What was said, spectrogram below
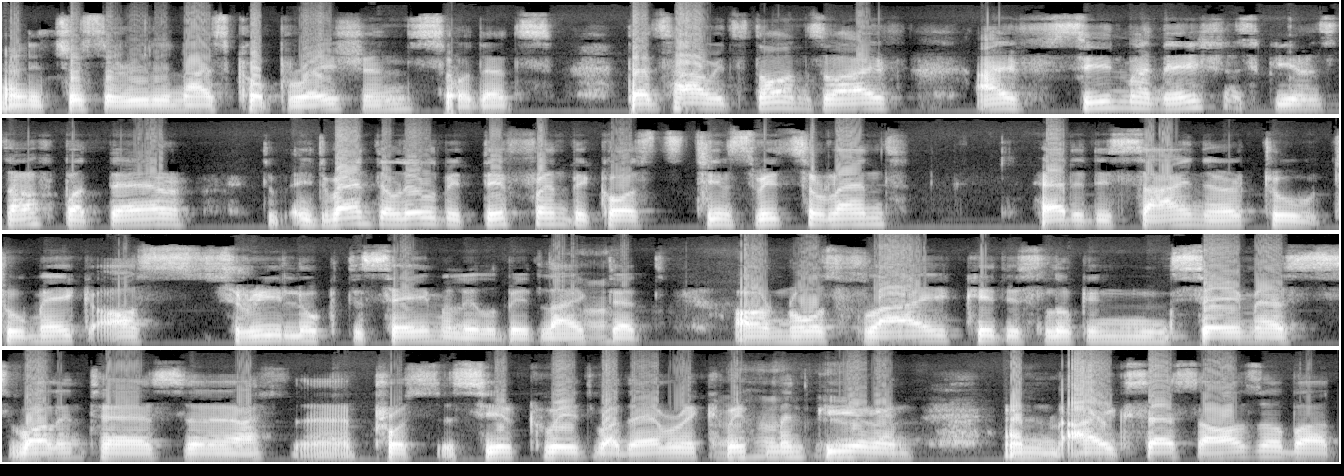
and it's just a really nice cooperation so that's that's how it's done so I've I've seen my nation's gear and stuff but there it went a little bit different because Team Switzerland had a designer to to make us three look the same a little bit like Uh-huh. that Arnaud's fly kit is looking same as Valentin's uh, uh, pro circuit whatever equipment yeah. gear and and IXS also but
